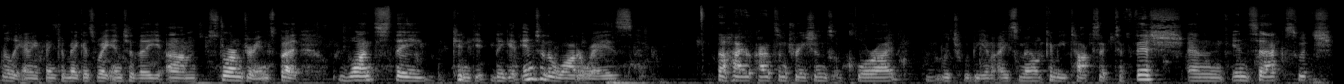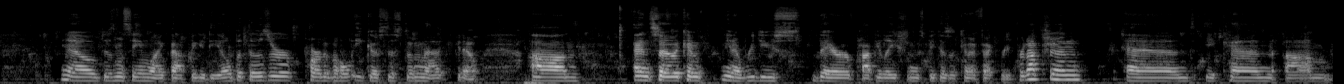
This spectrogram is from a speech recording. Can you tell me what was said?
really anything can make its way into the um, storm drains, but once they can get they get into the waterways, the higher concentrations of chloride, which would be an ice melt, can be toxic to fish and insects, which you know doesn't seem like that big a deal, but those are part of the whole ecosystem that you know. Um, and so it can, you know, reduce their populations because it can affect reproduction and it can um,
